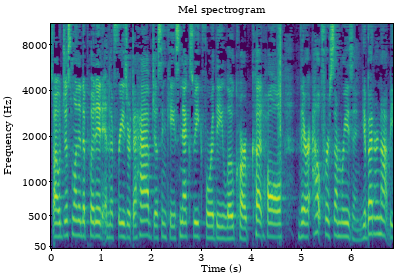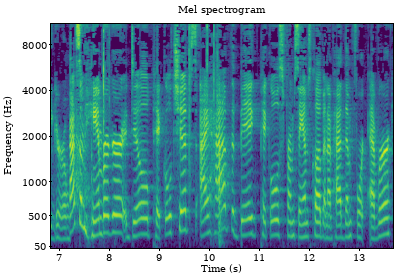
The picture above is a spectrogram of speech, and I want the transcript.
So I just wanted to put it in the freezer to have just in case next week for the low carb cut haul. They're out for some reason. You better not be, girl. Got some hamburger dill pickle chips. I have the big pickles from Sam's Club and I've had them forever.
